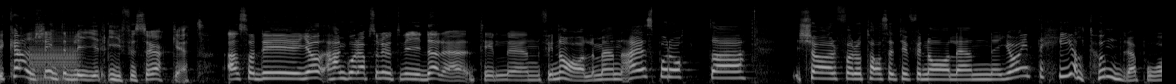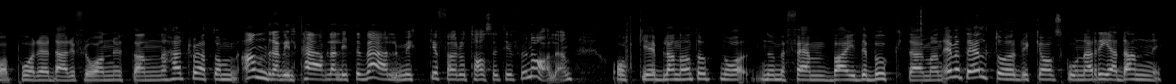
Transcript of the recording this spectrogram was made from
Det kanske inte blir i försöket. Alltså det, ja, han går absolut vidare till en final, men spår 8 kör för att ta sig till finalen. Jag är inte helt hundra på, på det därifrån. Utan här tror jag att de andra vill tävla lite väl mycket för att ta sig till finalen. Och eh, bland annat att nå nummer fem, By the Book, där man eventuellt då rycker av skorna redan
